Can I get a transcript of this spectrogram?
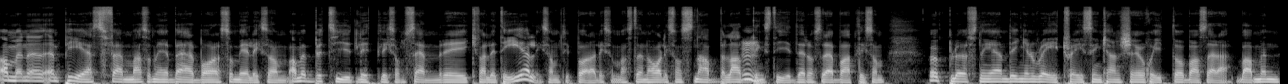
ja men en, en PS5 som är bärbar som är liksom, ja men betydligt liksom sämre i kvalitet liksom, typ bara liksom, att den har liksom snabb laddningstider och sådär, bara att liksom upplösningen, det är ingen raytracing kanske och skit och bara sådär, bara men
